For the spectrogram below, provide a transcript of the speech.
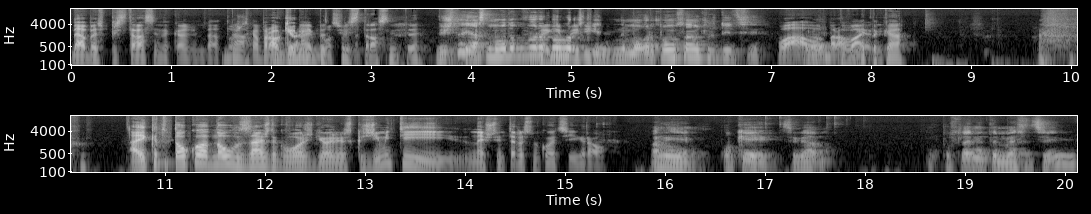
Да, безпристрастни да кажем. Да, точно Да, така. Браво, Георги. най-безпристрастните. Вижте, аз не мога да говоря български. медии. Не мога да помня само чуждици. Вау, Браво. браво. Това е така. А и като толкова много знаеш да говориш, Георги, разкажи ми ти нещо интересно, което си играл. Ами, окей, сега последните месеци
